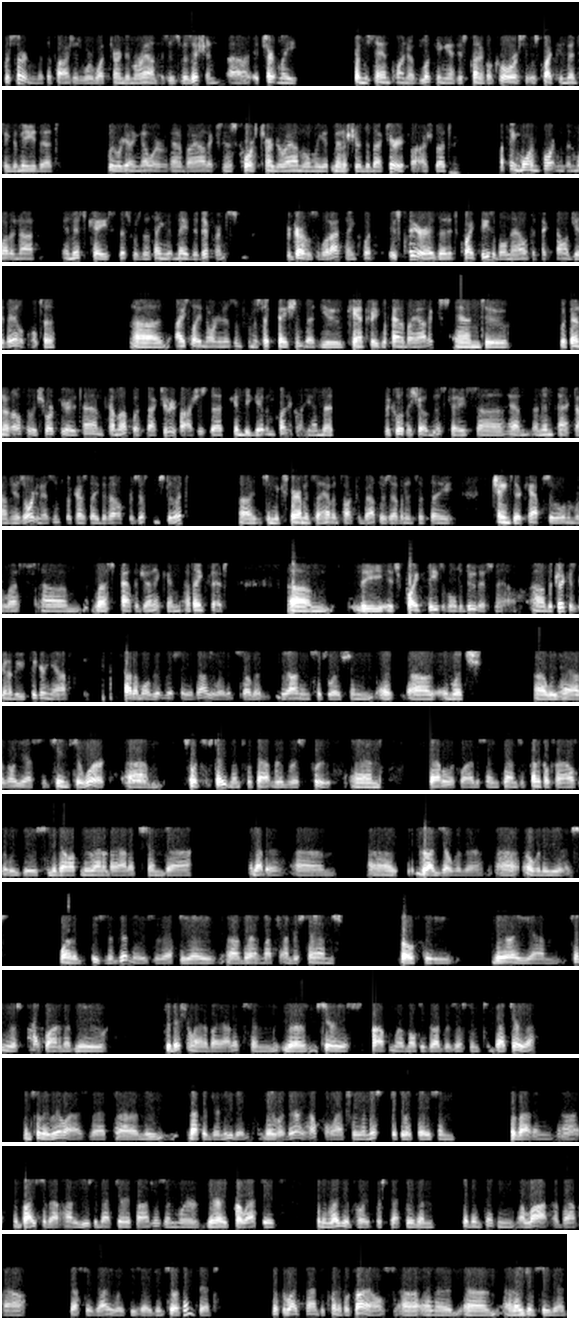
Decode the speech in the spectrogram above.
we're certain that the phages were what turned him around. As his physician, uh, it certainly from the standpoint of looking at his clinical course, it was quite convincing to me that we were getting nowhere with antibiotics, and his course turned around when we administered the bacteriophage. But right. I think more important than whether or not, in this case, this was the thing that made the difference, regardless of what I think, what is clear is that it's quite feasible now with the technology available to uh, isolate an organism from a sick patient that you can't treat with antibiotics and to within a relatively short period of time come up with bacteriophages that can be given clinically and that we clearly showed in this case uh, had an impact on his organisms because they developed resistance to it. Uh, some experiments I haven't talked about, there's evidence that they changed their capsule and were less um, less pathogenic. And I think that um, the it's quite feasible to do this now. Uh, the trick is going to be figuring out how to more rigorously evaluate it so that we aren't in a situation uh, uh, in which uh, we have, oh yes, it seems to work, um, sorts of statements without rigorous proof. And that'll require the same kinds of clinical trials that we've used to develop new antibiotics and uh, and other um, uh, drugs over the uh, over the years. One of the pieces of good news is the FDA uh, very much understands both the very um, tenuous pipeline of new traditional antibiotics and the serious problem of multi-drug resistant bacteria. And so they realized that uh, new methods are needed. They were very helpful, actually, in this particular case, in providing uh, advice about how to use the bacteriophages, and were very proactive from a regulatory perspective, and have been thinking a lot about how best to evaluate these agents. So I think that with the right kinds of clinical trials uh, and a, uh, an agency that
